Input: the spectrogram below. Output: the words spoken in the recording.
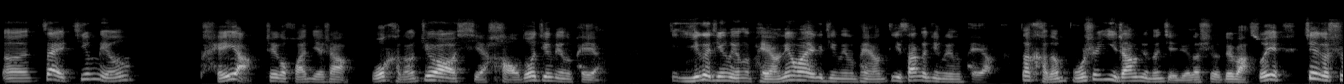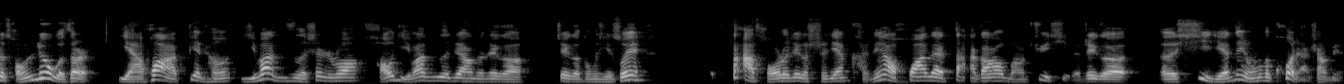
呃，在精灵培养这个环节上，我可能就要写好多精灵的培养。一个精灵的培养，另外一个精灵的培养，第三个精灵的培养，那可能不是一章就能解决的事，对吧？所以这个是从六个字儿演化变成一万字，甚至说好几万字这样的这个这个东西，所以大头的这个时间肯定要花在大纲往具体的这个呃细节内容的扩展上面。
